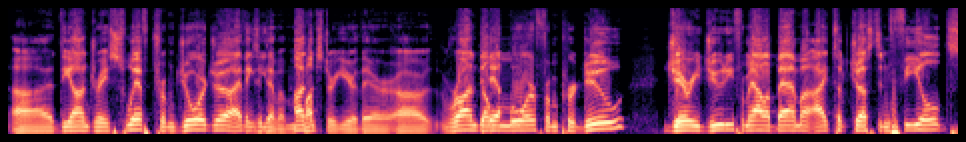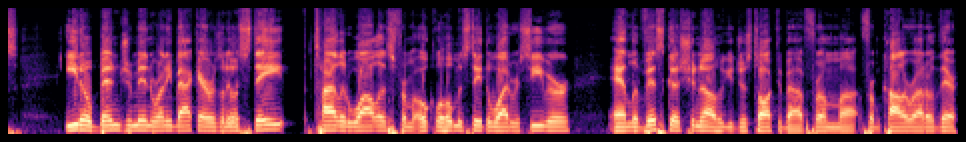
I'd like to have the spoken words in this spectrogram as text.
Uh, D'Andre Swift from Georgia. I think he's going to have a monster year there. Uh, Rondale Moore from Purdue. Jerry Jeudy from Alabama. I took Justin Fields. Eno Benjamin, running back, Arizona State. Tylan Wallace from Oklahoma State, the wide receiver. And Laviska Shenault, who you just talked about from uh, from Colorado there.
